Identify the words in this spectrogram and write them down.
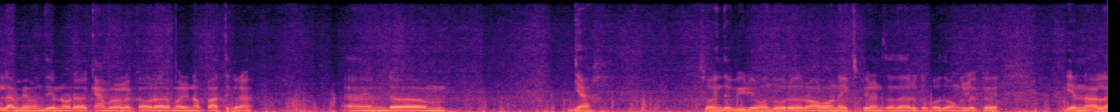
எல்லாமே வந்து என்னோடய கேமராவில் கவர் ஆகிற மாதிரி நான் பார்த்துக்கிறேன். அண்ட் யா ஸோ இந்த வீடியோ வந்து ஒரு ராவான எக்ஸ்பீரியன்ஸாக தான் இருக்க போகுது உங்களுக்கு. என்னால்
